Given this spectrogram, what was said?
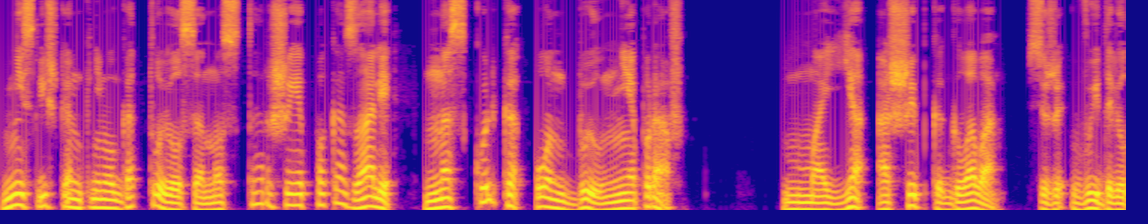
не слишком к нему готовился, но старшие показали – насколько он был неправ. «Моя ошибка, глава», – все же выдавил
